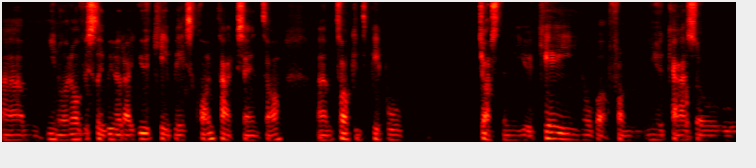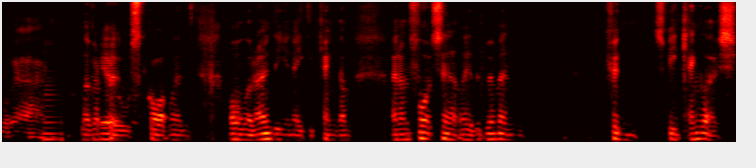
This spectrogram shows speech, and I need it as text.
Um, you know, and obviously we were a UK-based contact centre, um, talking to people just in the UK, you know, but from Newcastle, uh, mm. Liverpool, yeah. Scotland, all around the United Kingdom. And unfortunately, the women couldn't speak English.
